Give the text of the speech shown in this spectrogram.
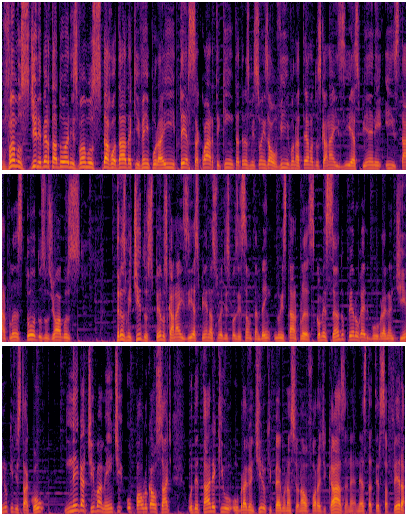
Vamos de Libertadores, vamos da rodada que vem por aí, terça, quarta e quinta, transmissões ao vivo na tela dos canais ESPN e Star Plus, todos os jogos transmitidos pelos canais ESPN à sua disposição também no Star Plus. Começando pelo Red Bull Bragantino, que destacou negativamente o Paulo Calçade. O detalhe é que o, o, Bragantino, que pega o Nacional fora de casa, né, nesta terça-feira,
